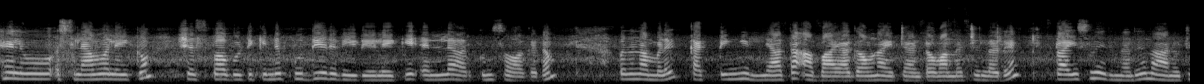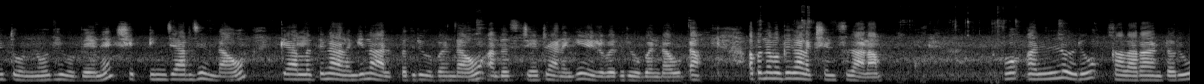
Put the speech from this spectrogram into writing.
ഹലോ അസ്സാം വലൈക്കും ഷെസ്പ ബുട്ടിക്കിന്റെ പുതിയൊരു വീഡിയോയിലേക്ക് എല്ലാവർക്കും സ്വാഗതം. അപ്പം നമ്മൾ കട്ടിങ് ഇല്ലാത്ത അബായ ഗൗൺ ആയിട്ടാണ് കേട്ടോ വന്നിട്ടുള്ളത്. പ്രൈസ് വരുന്നത് നാനൂറ്റി തൊണ്ണൂറ് രൂപേന് ഷിപ്പിംഗ് ചാർജ് ഉണ്ടാവും. കേരളത്തിനാണെങ്കിൽ നാൽപ്പത് രൂപ ഉണ്ടാവും. അതർ സ്റ്റേറ്റ് ആണെങ്കിൽ എഴുപത് രൂപ ഉണ്ടാവും കേട്ടോ അപ്പം നമുക്ക് കളക്ഷൻസ് കാണാം. അപ്പോൾ നല്ലൊരു കളറാണ് കേട്ടോ ഒരു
